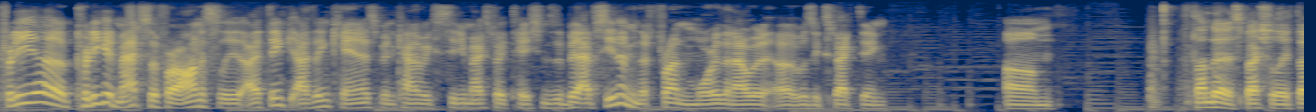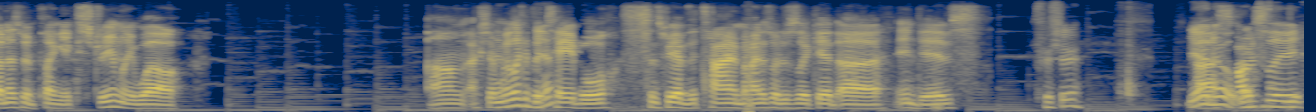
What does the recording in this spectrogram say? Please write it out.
pretty uh pretty good match so far. Honestly, I think I think Canada's been kind of exceeding my expectations a bit. I've seen them in the front more than I would uh, was expecting. Um, Thunder especially. Thunder's been playing extremely well. Um, actually, I'm gonna look at the Yeah. table since we have the time. Might as well just look at uh in divs. For sure. Yeah, Uh, no, so obviously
